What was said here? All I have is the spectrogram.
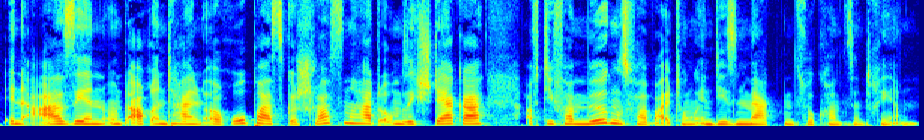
in Asien und auch in Teilen Europas geschlossen hat, um sich stärker auf die Vermögensverwaltung in diesen Märkten zu konzentrieren.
